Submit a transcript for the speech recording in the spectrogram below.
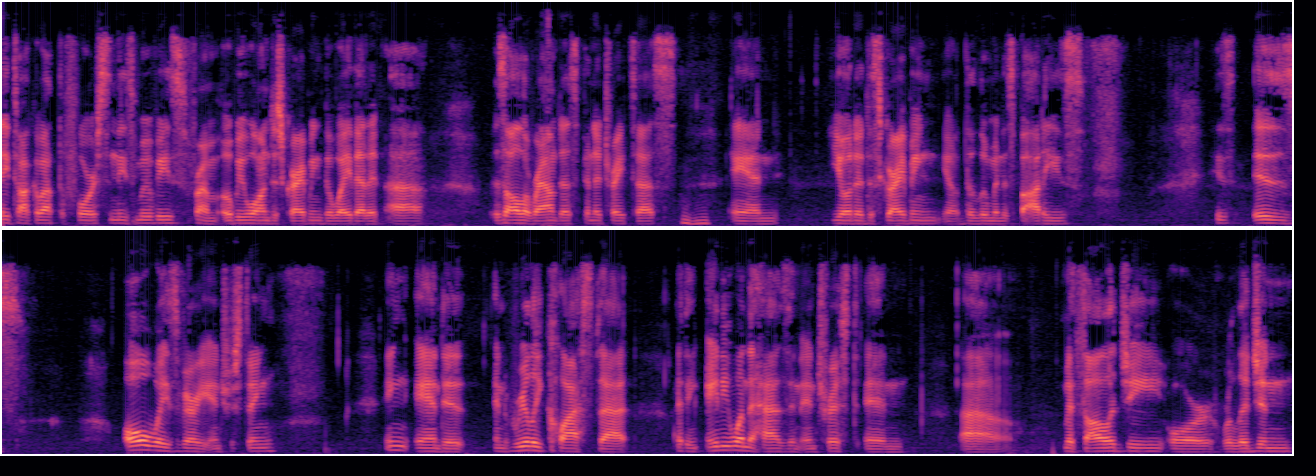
they talk about the Force in these movies, from Obi Wan describing the way that it uh, is all around us, penetrates us, and Yoda describing you know the luminous bodies, is is always very interesting, and it and really clasps that. I think anyone that has an interest in uh, mythology or religion,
